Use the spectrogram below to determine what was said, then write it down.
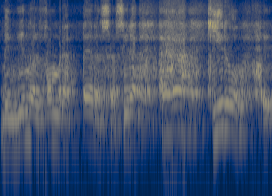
vendiendo alfombras persas. Era, ah, quiero, eh,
